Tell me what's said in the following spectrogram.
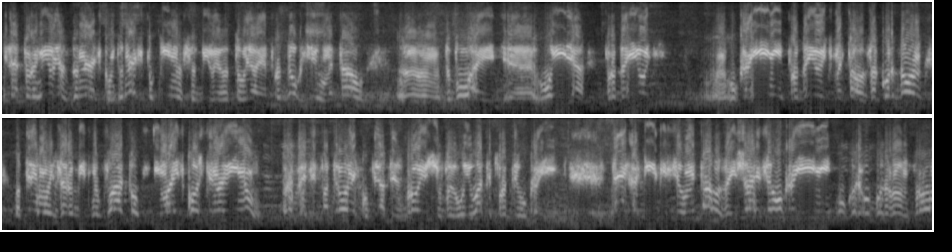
Іде торгівля з Донецьком. Донецьк спокійно собі виготовляє продукцію, метал, е, добувають е, вугілля, продають е, Україні, продають метал за кордон, отримують заробітну плату і мають кошти на війну. Робити патрони, купляти зброю, щоб воювати проти України. Деяка кількість цього металу залишається в Україні. Укроборонпром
